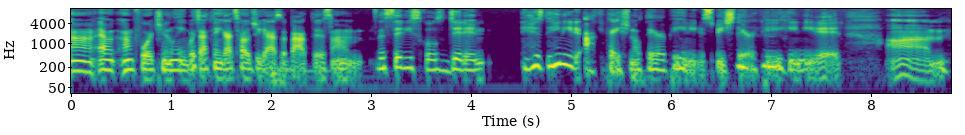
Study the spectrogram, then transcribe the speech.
uh, unfortunately, which I think I told you guys about this, um, the city schools didn't. His he needed occupational therapy. He needed speech therapy. He needed um,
